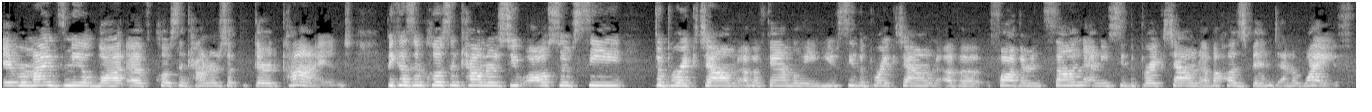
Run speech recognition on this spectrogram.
it reminds me a lot of Close Encounters of the Third Kind because in Close Encounters, you also see the breakdown of a family. You see the breakdown of a father and son, and you see the breakdown of a husband and a wife.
